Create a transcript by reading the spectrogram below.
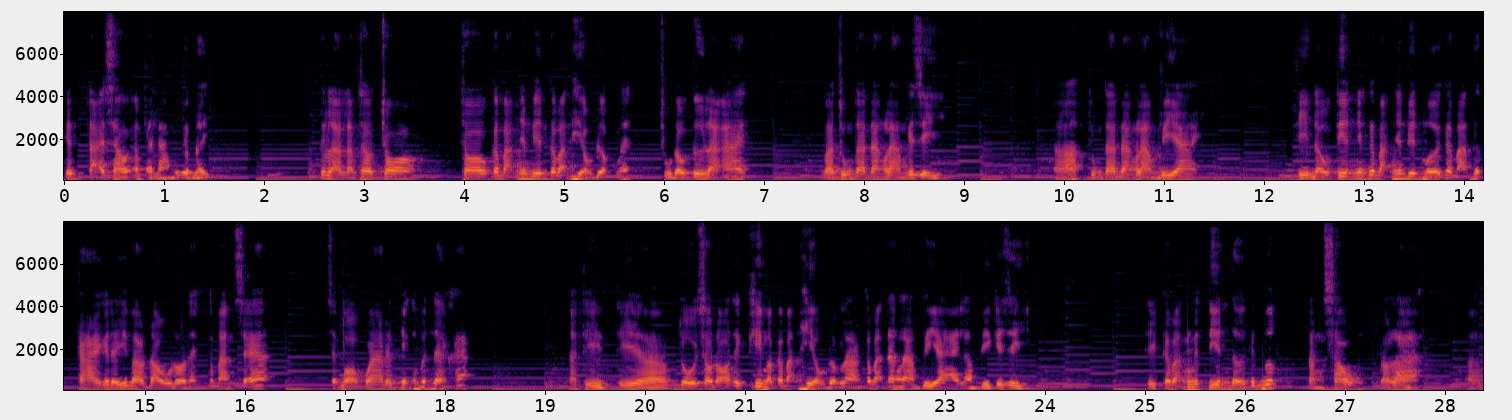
cái tại sao em phải làm cái việc đấy? Tức là làm sao cho cho các bạn nhân viên các bạn hiểu được đấy chủ đầu tư là ai và chúng ta đang làm cái gì. Đó chúng ta đang làm vì ai. Thì đầu tiên những cái bạn nhân viên mới các bạn được cài cái đấy vào đầu rồi đấy các bạn sẽ sẽ bỏ qua được những cái vấn đề khác. À, thì thì ờ, rồi sau đó thì khi mà các bạn hiểu được là các bạn đang làm vì ai làm vì cái gì thì các bạn mới tiến tới cái bước đằng sau đó là uh,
